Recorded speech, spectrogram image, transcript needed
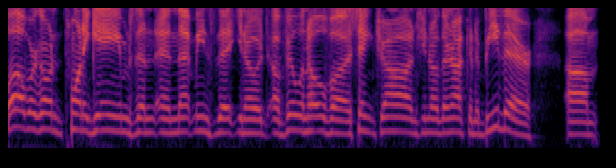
well, we're going to 20 games, and, and that means that, you know, a Villanova, St. John's, you know, they're not going to be there. Um,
